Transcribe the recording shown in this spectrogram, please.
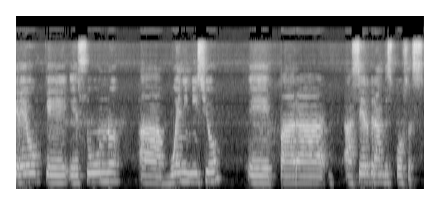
creo que es un ah, buen inicio eh, para hacer grandes cosas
